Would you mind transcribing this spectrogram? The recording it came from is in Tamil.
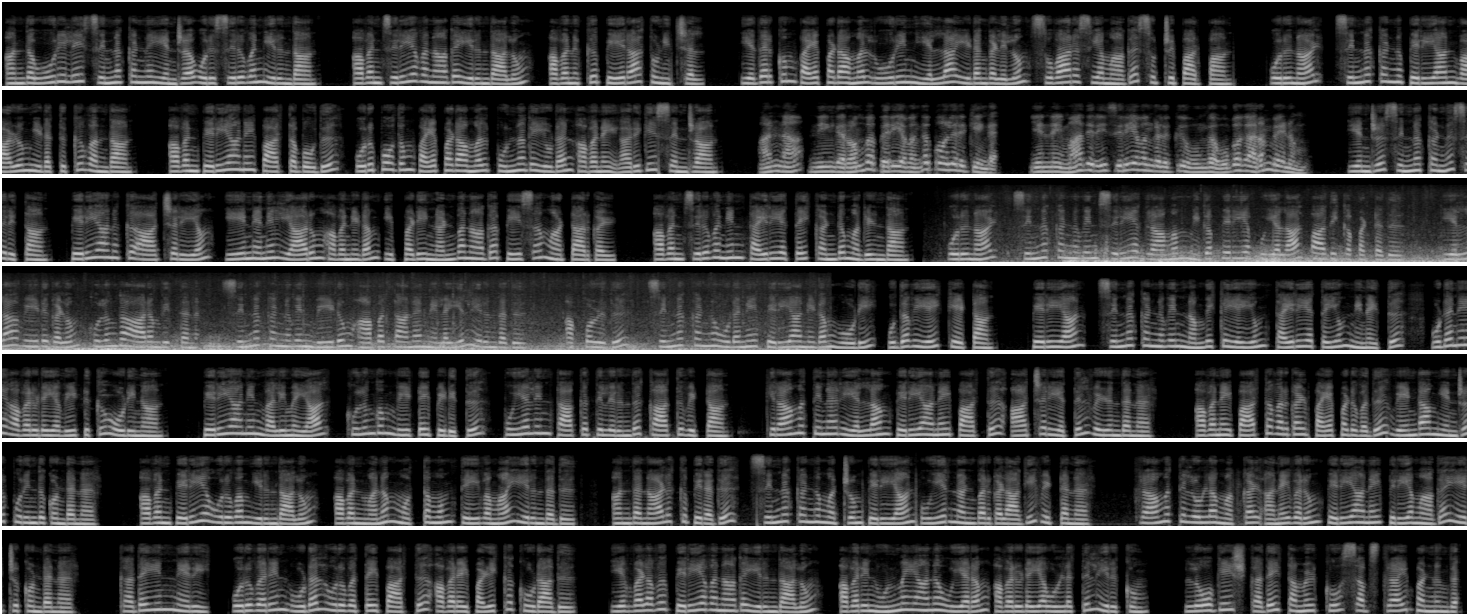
அந்த ஊரிலே சின்னக்கண்ணு என்ற ஒரு சிறுவன் இருந்தான். அவன் சிறியவனாக இருந்தாலும் அவனுக்கு பேரா துணிச்சல். எதற்கும் பயப்படாமல் ஊரின் எல்லா இடங்களிலும் சுவாரஸ்யமாக சுற்றிப் பார்ப்பான். ஒருநாள் சின்னக்கண்ணு பெரியான் வாழும் இடத்துக்கு வந்தான். அவன் பெரியானை பார்த்தபோது ஒருபோதும் பயப்படாமல் புன்னகையுடன் அவனை அருகே சென்றான். அண்ணா நீங்க ரொம்ப பெரியவங்க போல இருக்கீங்க. என்னை மாதிரி சிறியவங்களுக்கு உங்க உபகாரம் வேணும். என்று சின்னக்கண்ணு சிரித்தான். பெரியானுக்கு ஆச்சரியம் ஏனெனில் யாரும் அவனிடம் இப்படி நண்பனாக பேச மாட்டார்கள். அவன் சிறுவனின் தைரியத்தைக் கண்டு மகிழ்ந்தான். ஒருநாள் சின்னக்கண்ணுவின் சிறிய கிராமம் மிகப்பெரிய புயலால் பாதிக்கப்பட்டது. எல்லா வீடுகளும் குலுங்க ஆரம்பித்தன. சின்னக்கண்ணுவின் வீடும் ஆபத்தான நிலையில் இருந்தது. அப்பொழுது சின்னக்கண்ணு உடனே பெரியானிடம் ஓடி உதவியை கேட்டான். பெரியான் சின்னக்கண்ணுவின் நம்பிக்கையையும் தைரியத்தையும் நினைத்து உடனே அவருடைய வீட்டுக்கு ஓடினான். பெரியானின் வலிமையால் குலுங்கும் வீட்டை பிடித்து புயலின் தாக்கத்திலிருந்து காத்து விட்டான். கிராமத்தினர் எல்லாம் பெரியானை பார்த்து ஆச்சரியத்தில் விழுந்தனர். அவனை பார்த்தவர்கள் பயப்படுவது வேண்டாம் என்று புரிந்து கொண்டனர். அவன் பெரிய உருவம் இருந்தாலும் அவன் மனம் மொத்தமும் தெய்வமாய் இருந்தது. அந்த நாளுக்கு பிறகு சின்னக்கண்ணு மற்றும் பெரியான் உயிர் நண்பர்களாகி விட்டனர். கிராமத்திலுள்ள மக்கள் அனைவரும் பெரியானை பிரியமாக ஏற்றுக்கொண்டனர் கதையின் நெறி ஒருவரின் உடல் உருவத்தை பார்த்து அவரை பழிக்கக் கூடாது. எவ்வளவு பெரியவனாக இருந்தாலும் அவரின் உண்மையான உயரம் அவருடைய உள்ளத்தில் இருக்கும். லோகேஷ் கதை தமிழ்க்கு சப்ஸ்கிரைப் பண்ணுங்க.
